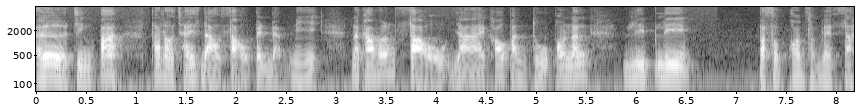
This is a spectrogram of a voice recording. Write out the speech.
เออจริงป่ะถ้าเราใช้ดาวเสาเป็นแบบนี้ นะครับเพราะฉะนั้นเสาย้ายเข้าพันธุ เพราะนั้นรีบรีบประสบความสำเร็จซะ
